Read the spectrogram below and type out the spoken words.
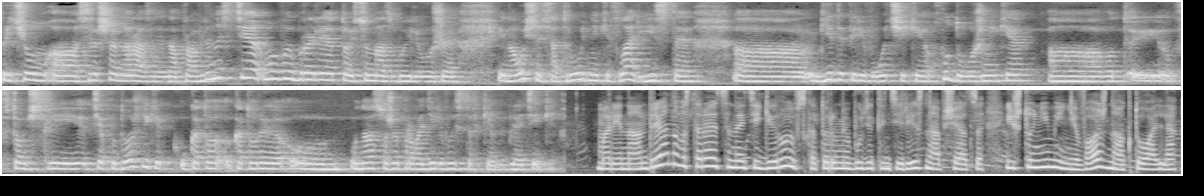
причем а, совершенно разные направленности мы выбрали. То есть у нас были уже и научные сотрудники, флористы, а, гиды-переводчики, художники. А, вот, в том числе и те художники, которые у нас уже проводили выставки в библиотеке. Марина Андрианова старается найти героев, с которыми будет интересно общаться, и, что не менее важно, актуально.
